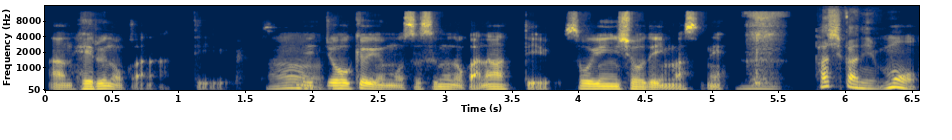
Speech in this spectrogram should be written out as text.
あの減るのかなっていう。うんで情報共有も進むのかなっていう、そういう印象でいますね。確かにも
